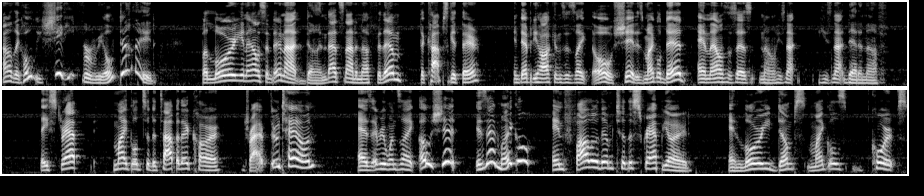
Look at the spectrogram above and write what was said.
I was like, holy shit, he for real died. But Laurie and Allyson, they're not done. That's not enough for them. The cops get there, and Deputy Hawkins is like, "Oh shit, is Michael dead?" And Allyson says, "No, he's not. He's not dead enough." They strap Michael to the top of their car, drive through town, as everyone's like, "Oh shit, is that Michael?" and follow them to the scrapyard. And Laurie dumps Michael's corpse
